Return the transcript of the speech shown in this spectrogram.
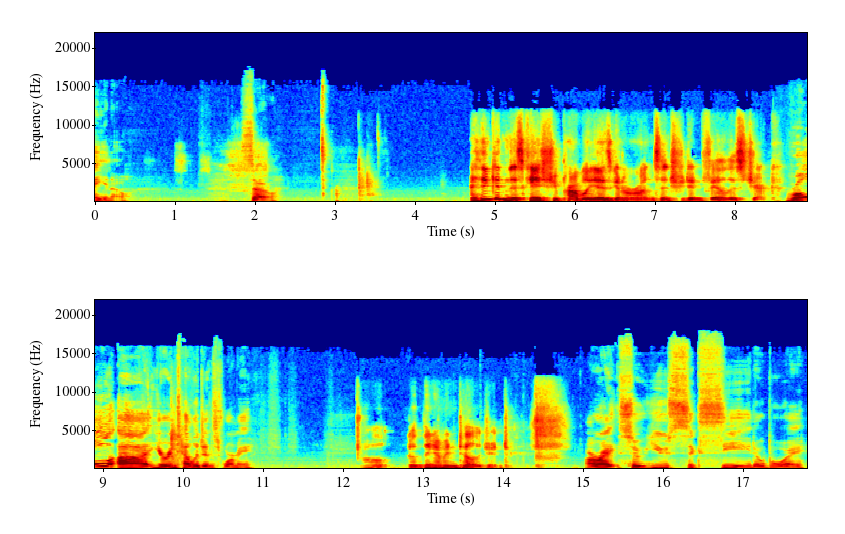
you know. So I think in this case, she probably is gonna run since she didn't fail this check. roll uh, your intelligence for me. Well, good thing I'm intelligent. All right, so you succeed. Oh boy.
